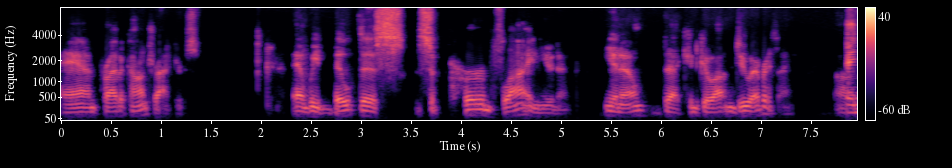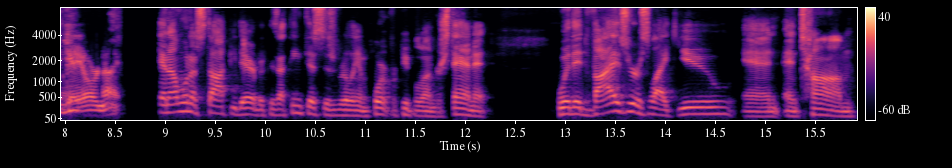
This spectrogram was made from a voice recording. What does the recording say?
and private contractors. And we built this superb flying unit, you know, that could go out and do everything uh, and day or night. And I want to stop you there because I think this is really important for people to understand it. With advisors like you and and Tom,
